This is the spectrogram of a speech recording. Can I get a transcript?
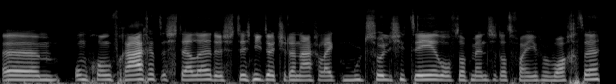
um, om gewoon vragen te stellen. Dus het is niet dat je daarna gelijk moet solliciteren of dat mensen dat van je verwachten.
